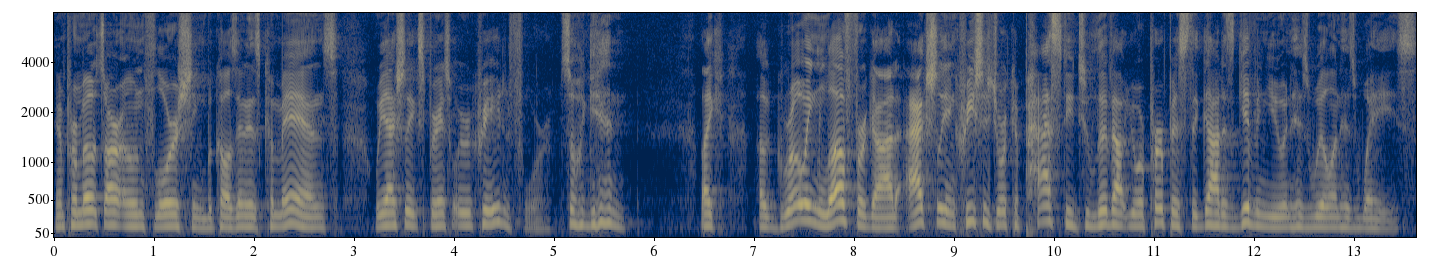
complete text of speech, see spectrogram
and promotes our own flourishing, because in his commands, we actually experience what we were created for. So again, like a growing love for God actually increases your capacity to live out your purpose that God has given you in his will and his ways.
